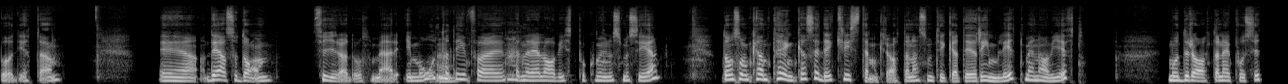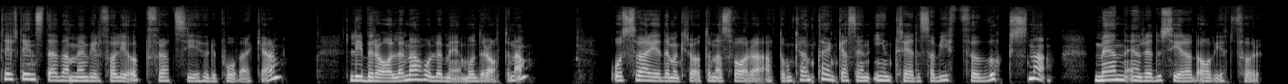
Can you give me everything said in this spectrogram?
budgeten. Eh, det är alltså de fyra då som är emot att införa en generell avgift på kommunens museer. De som kan tänka sig det är Kristdemokraterna som tycker att det är rimligt med en avgift. Moderaterna är positivt inställda men vill följa upp för att se hur det påverkar. Liberalerna håller med Moderaterna. Och Sverigedemokraterna svarar att de kan tänka sig en inträdesavgift för vuxna men en reducerad avgift för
